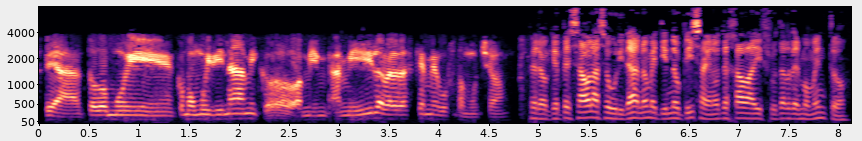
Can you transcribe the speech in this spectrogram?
o sea, todo muy, como muy dinámico. A mí, a mí la verdad es que me gustó mucho. Pero qué pesado la seguridad, ¿no? Metiendo prisa, que no te dejaba disfrutar del momento.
